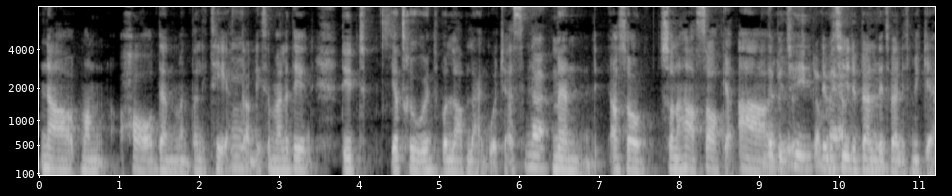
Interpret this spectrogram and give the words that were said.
när man har den mentaliteten. Mm. Liksom. Eller det, det är ett, jag tror inte på love languages. Nej. Men alltså, såna här saker är Det ju, betyder det mer. betyder väldigt, väldigt mycket.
